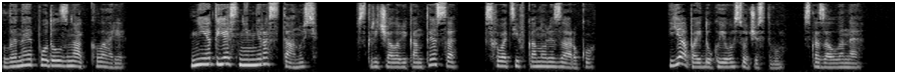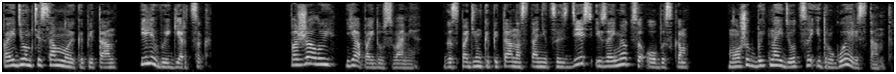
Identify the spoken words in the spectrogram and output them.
Лене подал знак Кларе. «Нет, я с ним не расстанусь», — вскричала виконтесса, схватив Каноля за руку. «Я пойду к ее высочеству», — сказал Лене. «Пойдемте со мной, капитан, или вы, герцог». «Пожалуй, я пойду с вами. Господин капитан останется здесь и займется обыском. Может быть, найдется и другой арестант».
